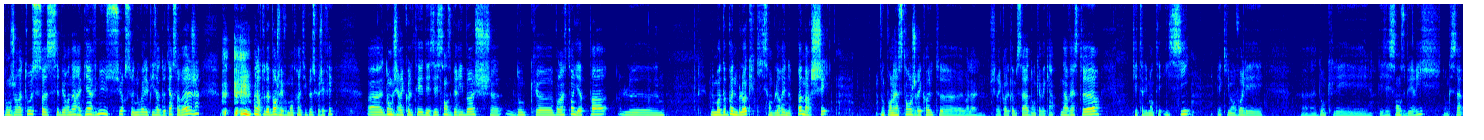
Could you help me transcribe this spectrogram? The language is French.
Bonjour à tous, c'est Bernard et bienvenue sur ce nouvel épisode de Terre Sauvage. Alors tout d'abord, je vais vous montrer un petit peu ce que j'ai fait. Euh, donc j'ai récolté des essences Berry Bosch. Donc euh, pour l'instant, il n'y a pas le, mode Open Block qui semblerait ne pas marcher. Donc pour l'instant, je récolte, euh, voilà, je récolte comme ça, donc avec un harvester qui est alimenté ici et qui m'envoie les, donc les essences berry. Donc ça,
